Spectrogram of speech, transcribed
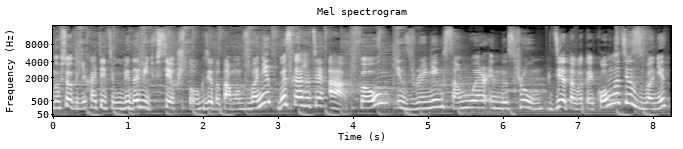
но все-таки хотите уведомить всех, что где-то там он звонит, вы скажете «А, phone is ringing somewhere in this room». Где-то в этой комнате звонит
